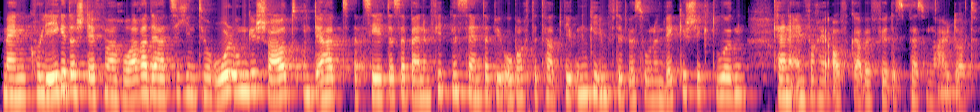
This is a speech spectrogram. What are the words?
Mein Kollege, der Steffen Aurora, der hat sich in Tirol umgeschaut und der hat erzählt, dass er bei einem Fitnesscenter beobachtet hat, wie ungeimpfte Personen weggeschickt wurden. Keine einfache Aufgabe für das Personal dort.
